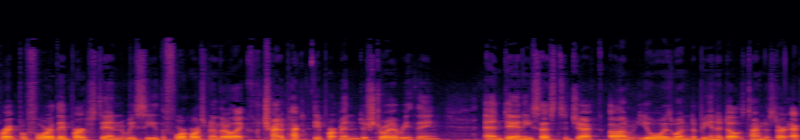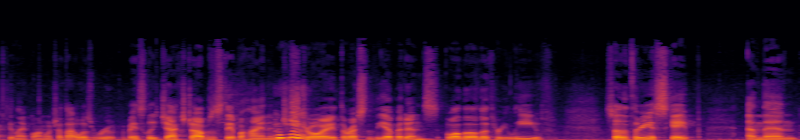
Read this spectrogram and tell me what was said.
right before they burst in, we see the four horsemen. They're like trying to pack up the apartment and destroy everything. And Danny says to Jack, um, "You always wanted to be an adult. It's time to start acting like one," which I thought was rude. But basically, Jack's job is to stay behind and Mhm. destroy the rest of the evidence while the other three leave. So the three escape, and then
